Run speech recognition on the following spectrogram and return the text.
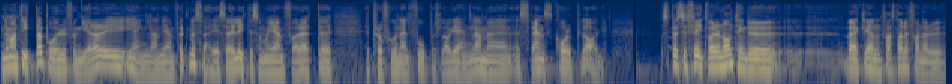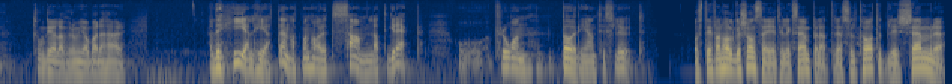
När man tittar på hur det fungerar i England jämfört med Sverige så är det lite som att jämföra ett, eh, ett professionellt fotbollslag i England med ett svenskt korplag. Specifikt, var det någonting du eh, verkligen fastnade för när du tog del av hur de jobbade här? Ja, det är helheten, att man har ett samlat grepp från början till slut. Och Stefan Holgersson säger till exempel att resultatet blir sämre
